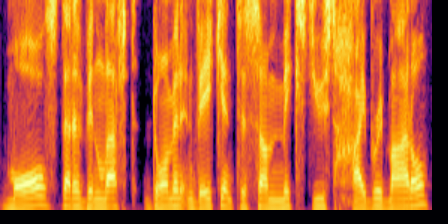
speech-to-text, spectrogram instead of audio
malls that have been left dormant and vacant to some mixed use hybrid model.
